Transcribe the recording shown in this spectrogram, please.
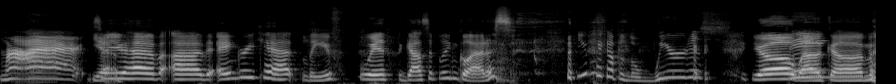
Yeah. So you have uh, the angry cat leaf with the gossiping Gladys. you pick up on the weirdest. You're welcome.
